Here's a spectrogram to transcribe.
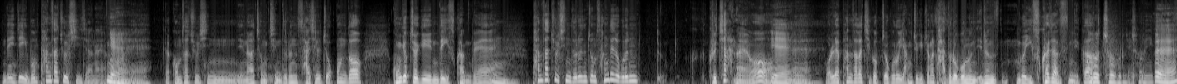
근데 이제 이분 판사 출신이잖아요. 예. 그러니까 검사 출신이나 정치인들은 사실 조금 더 공격적인데 익숙한데 음. 판사 출신들은 좀 상대적으로 좀 그렇지 않아요. 예. 원래 판사가 직업적으로 양쪽 입장을 다 들어보는 이런 거 익숙하지 않습니까? 그렇죠, 그렇죠. 예, 예. 그러니까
